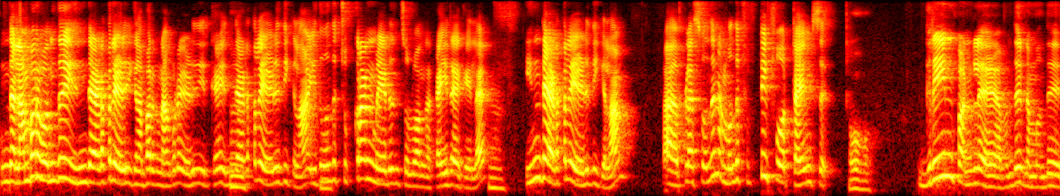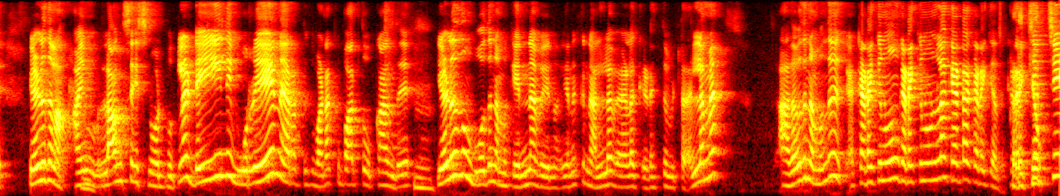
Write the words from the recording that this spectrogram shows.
இந்த நம்பர் வந்து இந்த இடத்துல எழுதிக்கலாம். பாருங்க நான் கூட எழுதியிருக்கேன். இந்த. இடத்துல எழுதிக்கலாம். இது வந்து சுக்ரன் மேடுன்னு சொல்லுவாங்க கைரேகையில். இந்த இடத்துல எழுதிக்கலாம். ப்ளஸ் வந்து நம்ம வந்து ஃபிஃப்டி ஃபோர் டைம்ஸ் கிரீன் பண்ணில் வந்து நம்ம வந்து எழுதலாம். ஐம் லாங் சைஸ் நோட் புக்கில் டெய்லி ஒரே நேரத்துக்கு வடக்கு பார்த்து உட்காந்து. எழுதும் போது நமக்கு என்ன வேணும்? எனக்கு நல்ல வேலை கிடைத்து விட்ட எல்லாமே அதாவது நம்ம வந்து கிடைக்கணும் கிடைக்கணும்லாம் கேட்டால் கிடைக்காது. கிடைச்சிருச்சு.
